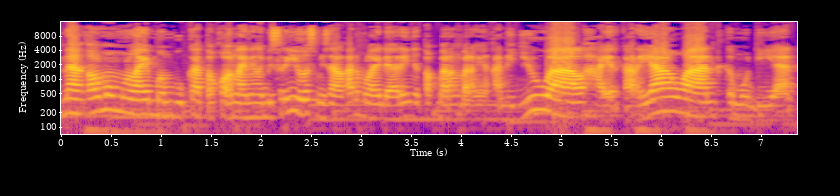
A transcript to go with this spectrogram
Nah, kalau mau mulai membuka toko online yang lebih serius, misalkan mulai dari nyetok barang-barang yang akan dijual, hire karyawan, kemudian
